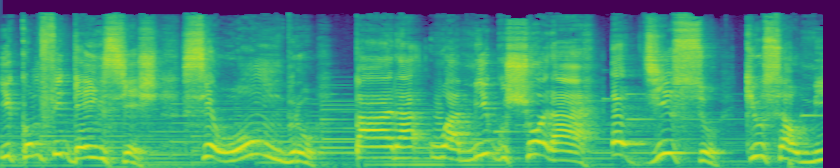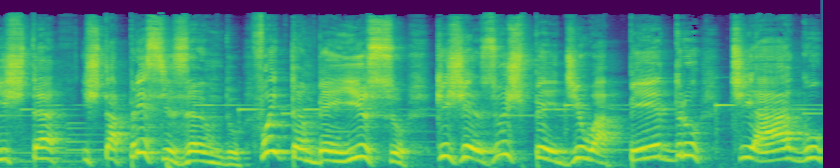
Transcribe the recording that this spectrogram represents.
e confidências, seu ombro para o amigo chorar. É disso que o salmista está precisando. Foi também isso que Jesus pediu a Pedro, Tiago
